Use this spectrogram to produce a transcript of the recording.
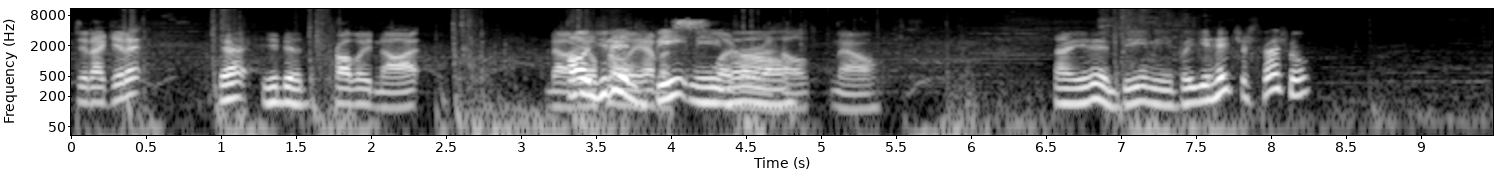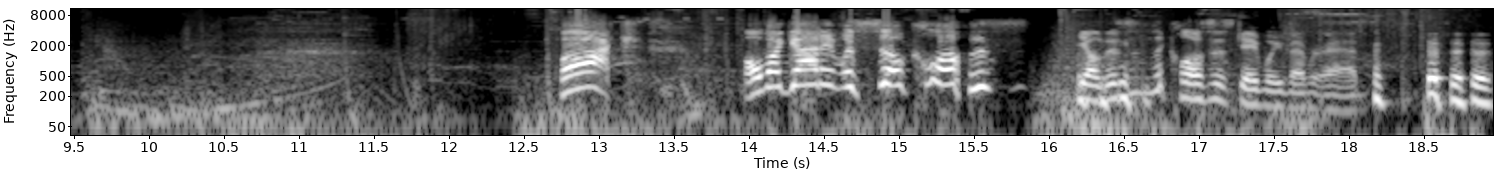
Did I get it? yeah, you did. Probably not. No, Oh, you'll you probably didn't have beat a me, sliver no. of health now. No, you didn't beat me, but you hit your special. Fuck! Oh my god, it was so close! Yo, this is the closest game we've ever had.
